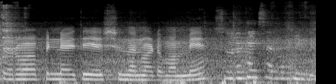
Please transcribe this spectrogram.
సర్వపిండి అయితే చేస్తుంది అనమాట మమ్మీ. సొరకాయ సర్వపిండి.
